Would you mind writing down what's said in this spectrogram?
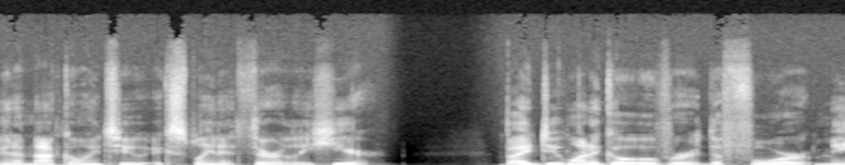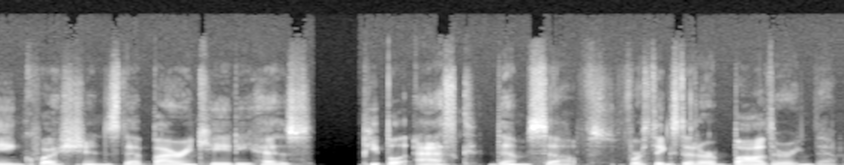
And I'm not going to explain it thoroughly here. But I do want to go over the four main questions that Byron Katie has people ask themselves for things that are bothering them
